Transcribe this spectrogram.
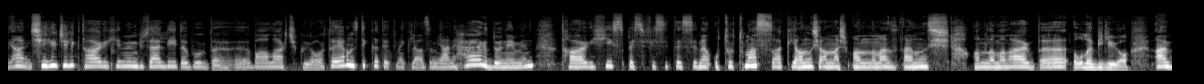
yani şehircilik tarihinin güzelliği de burada. E, bağlar çıkıyor ortaya. Yalnız dikkat etmek lazım. Yani her dönemin tarihi spesifisitesine oturtmazsak yanlış anlaş, anlamaz, yanlış anlamalar da olabiliyor. Yani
